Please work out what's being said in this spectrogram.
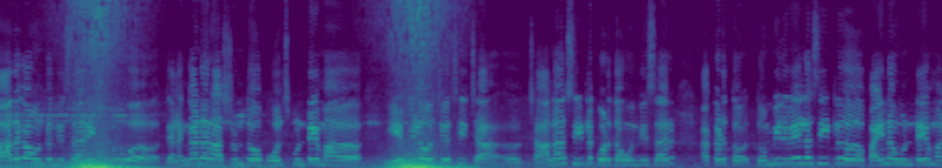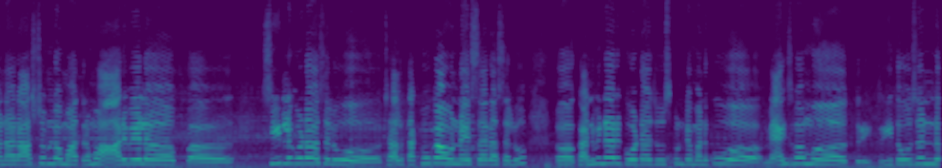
బాధగా ఉంటుంది సార్. ఇప్పుడు తెలంగాణ రాష్ట్రంతో పోల్చుకుంటే మా ఏపీలో వచ్చేసి చా చాలా సీట్ల కొరత ఉంది సార్. అక్కడ తొ- తొమ్మిది వేల సీట్లు పైన ఉంటే మన రాష్ట్రంలో మాత్రము ఆరు వేల సీట్లు కూడా అసలు చాలా తక్కువగా ఉన్నాయి సార్ అసలు. కన్వీనర్ కోటా చూసుకుంటే మనకు మ్యాక్సిమం త్రీ త్రీ థౌజండ్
